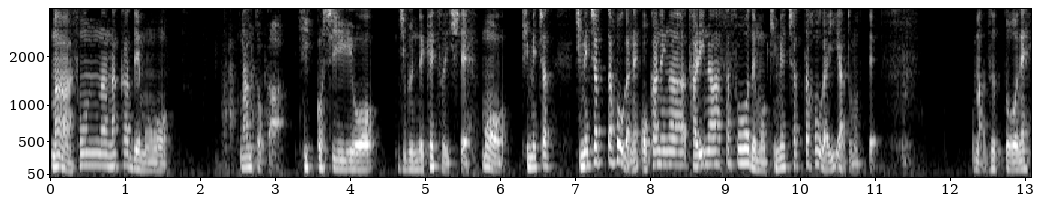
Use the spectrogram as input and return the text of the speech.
まあ、そんな中でも、なんとか引っ越しを自分で決意して、もう決めちゃ、決めちゃった方がね、お金が足りなさそうでも決めちゃった方がいいやと思って、まあずっとね、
